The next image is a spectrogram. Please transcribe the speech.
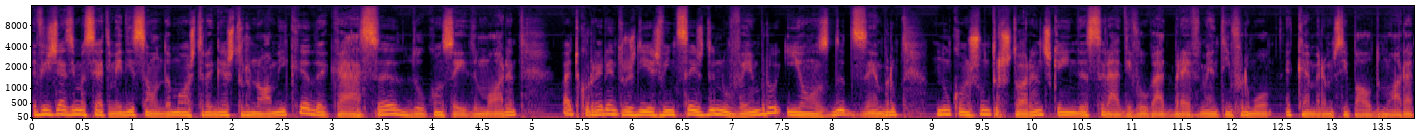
A 27ª edição da Mostra Gastronómica da Caça do Conselho de Mora vai decorrer entre os dias 26 de novembro e 11 de dezembro num conjunto de restaurantes que ainda será divulgado brevemente, informou a Câmara Municipal de Mora.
